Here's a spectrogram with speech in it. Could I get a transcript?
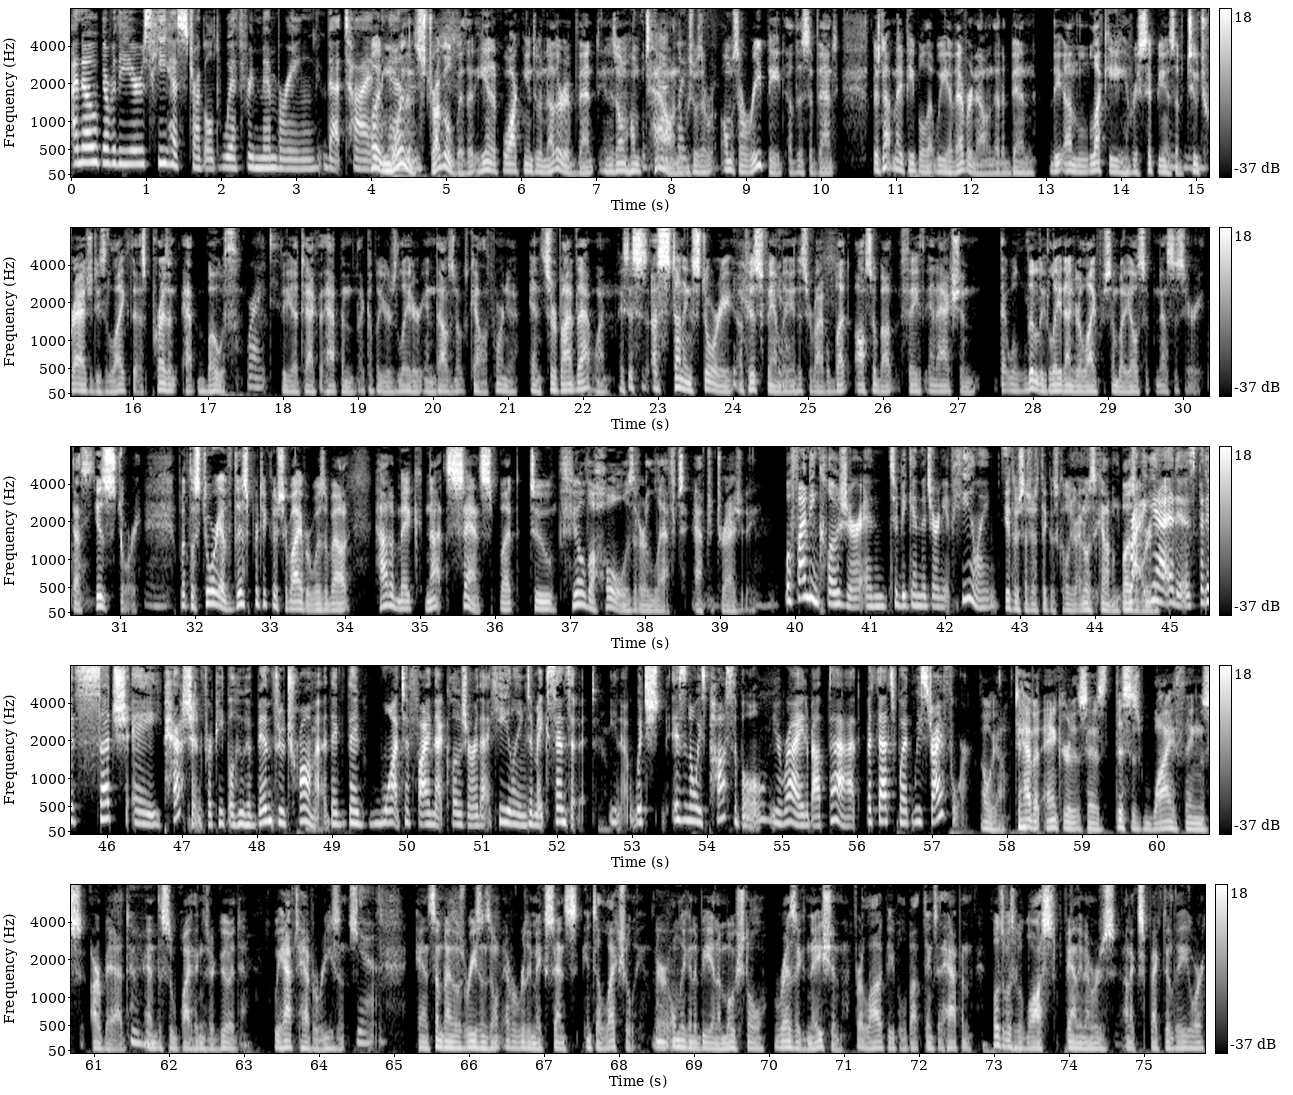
I know over the years he has struggled with remembering that time. Well, he more than struggled with it. He ended up walking into another event in his own hometown, Exactly. which was a, almost a repeat of this event. There's not many people that we have ever known that have been the unlucky recipients of Mm-hmm. two tragedies like this, present at both. right. The attack that happened a couple of years later in Thousand Oaks, California, and survived that one. It's just a stunning story of his family and his survival, but also about faith in action that will literally lay down your life for somebody else if necessary. That's his story. Mm-hmm. But the story of this particular survivor was about how to make not sense, but to fill the holes that are left after mm-hmm. tragedy. Mm-hmm. Well, finding closure and to begin the journey of healing. If there's such a thing as closure, I know it's kind of a buzzword. Right, yeah, it is, but it's such a passion for people who have been through trauma. They they want to find that closure or that healing to make sense of it. You know, which isn't always possible. You're right about that, but that's what we strive for. Oh, yeah. To have an anchor that says, this is why things are bad and mm-hmm. this is why things are good. We have to have reasons. Yeah. And sometimes those reasons don't ever really make sense intellectually. They're mm-hmm. only going to be an emotional resignation for a lot of people about things that happen. Those of us who lost family members unexpectedly, or,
